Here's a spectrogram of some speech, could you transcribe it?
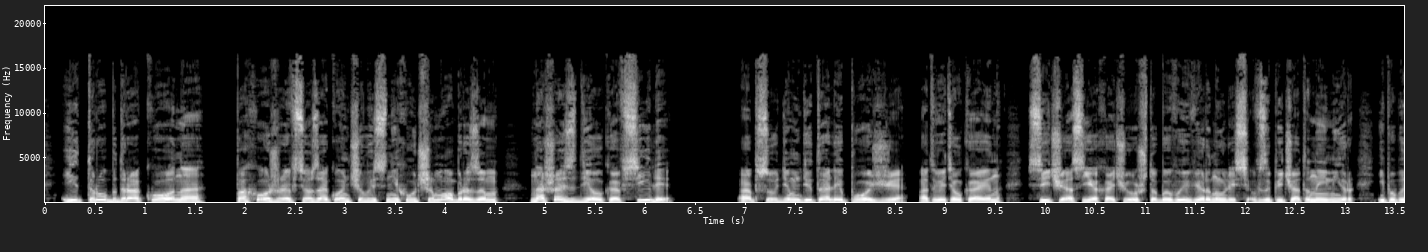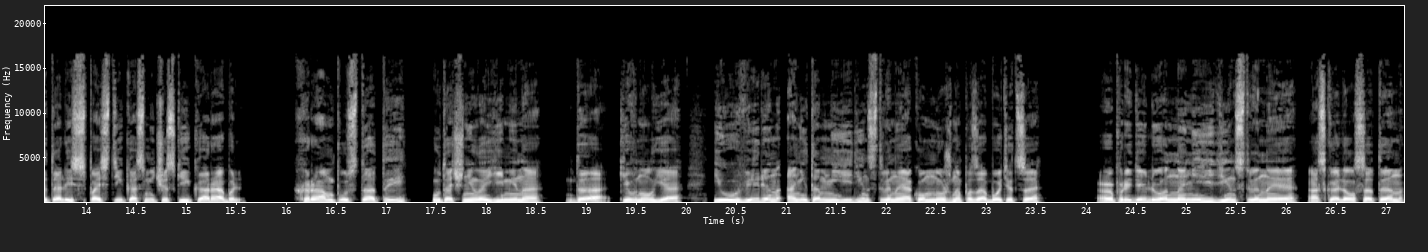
— «и труп дракона. Похоже, все закончилось не худшим образом. Наша сделка в силе?» «Обсудим детали позже», — ответил Каин. «Сейчас я хочу, чтобы вы вернулись в запечатанный мир и попытались спасти космический корабль. «Храм пустоты?» — уточнила Емина. «Да», — кивнул я, — «и уверен, они там не единственные, о ком нужно позаботиться». «Определенно не единственные», — оскалился Тен.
